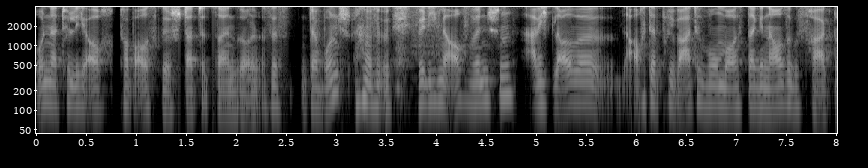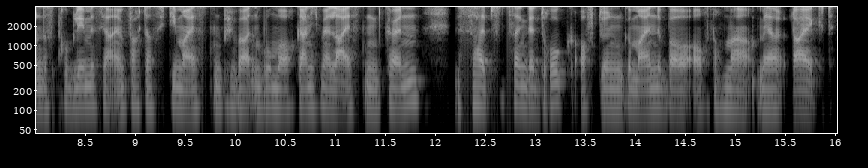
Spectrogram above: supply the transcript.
und natürlich auch top ausgestattet sein soll. Das ist der Wunsch, würde ich mir auch wünschen. Aber ich glaube, auch der private Wohnbau ist da genauso gefragt. Und das Problem ist ja einfach, dass sich die meisten privaten Wohnbau auch gar nicht mehr leisten können, weshalb sozusagen der Druck auf den Gemeindebau auch nochmal mehr steigt.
